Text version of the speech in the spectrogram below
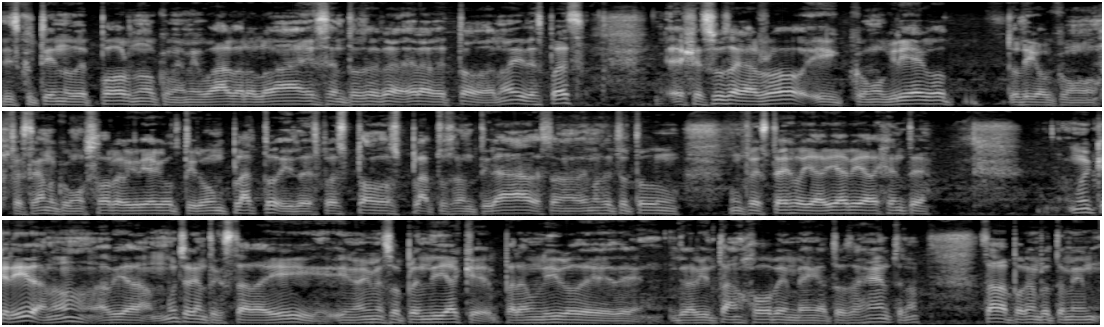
discutiendo de porno con mi amigo Álvaro Loaiz, entonces era, de todo, ¿no? Y después eh, Jesús agarró y como griego digo, como festejando como solo el griego, tiró un plato y después todos los platos han tirado, hemos hecho todo un, festejo y había, había gente muy querida, ¿no? Había mucha gente que estaba ahí y a mí me sorprendía que para un libro de, de, alguien tan joven venga toda esa gente, ¿no? Estaba, por ejemplo, también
